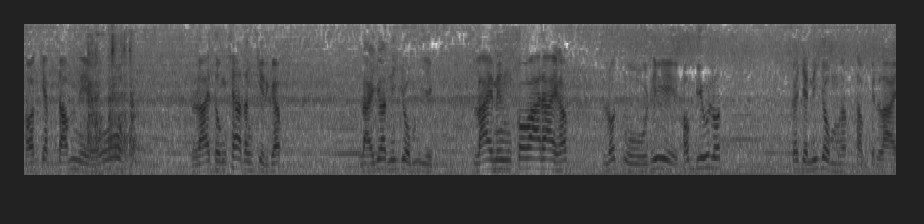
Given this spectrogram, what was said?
ทอเก็บดำเนี่ยโอ้ ลายธงชาติอังกฤษครับ ลายยอดนิยมอีก ลายหนึ่งก็ว่าได้ครับ รถอู่ที่เขาบิ้วรถ ก็จะนิยมครับทำเป็นลาย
